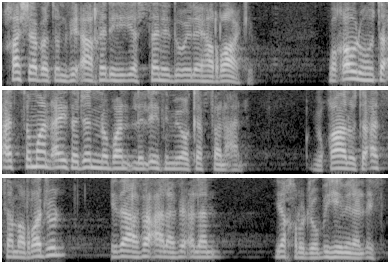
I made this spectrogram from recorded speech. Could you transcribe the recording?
خشبة في آخره يستند إليها الراكب. وقوله تأثما أي تجنبا للإثم وكفا عنه. يقال تأثم الرجل إذا فعل فعلا يخرج به من الإثم.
